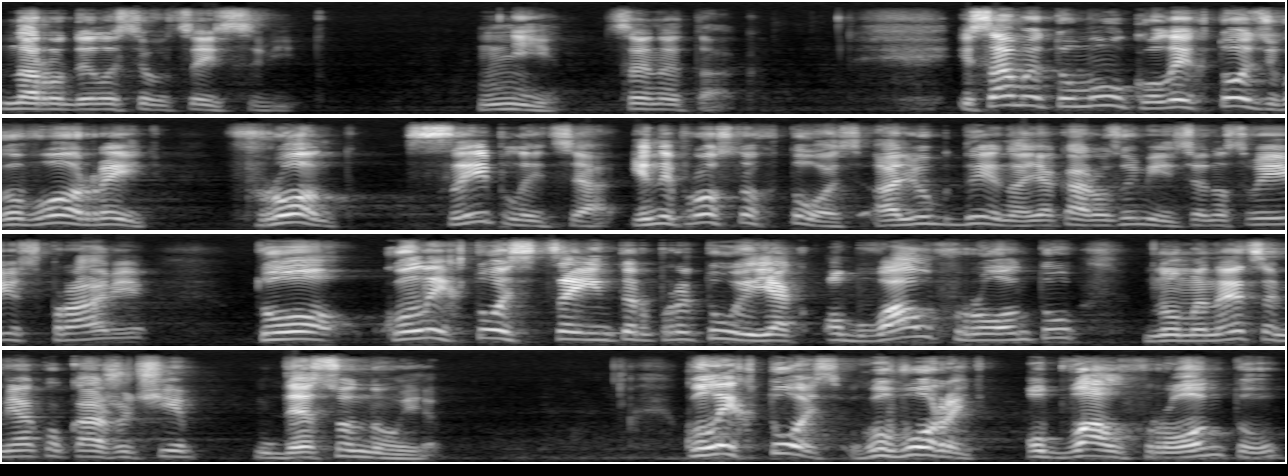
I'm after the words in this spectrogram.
народилися в цей світ. Ні, це не так. І саме тому, коли хтось говорить, фронт сиплеться, і не просто хтось, а людина, яка розуміється на своїй справі, то коли хтось це інтерпретує як обвал фронту, ну мене це, м'яко кажучи, десонує. Коли хтось говорить обвал фронту,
